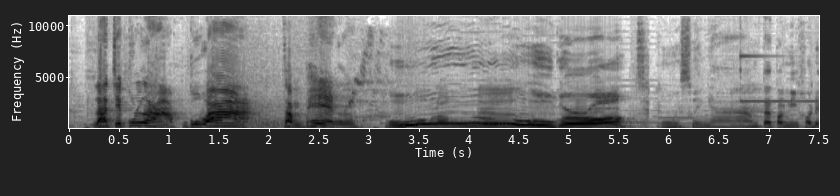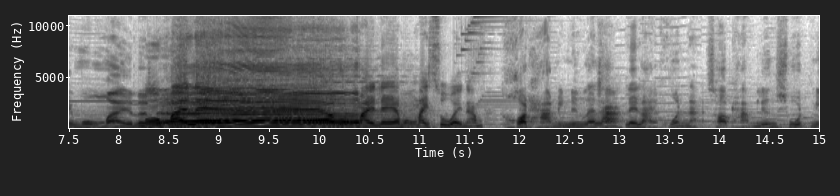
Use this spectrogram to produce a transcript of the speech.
ๆลาเจกุหลาบกูว่าสำเพ็ง อู้ลองหนึ่งอู้ girl อุ้ยสวยงาม แต่ตอนนี้เขาได้มงใหม่แล้วมนะงใหม่แล้วมงใหม่แล้วมงใหม่สวยนะ ขอถามนิดนึงแล้วล่ะค่ะ หลาย ๆ คนน่ะ ชอบถามเรื่องชุด มี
